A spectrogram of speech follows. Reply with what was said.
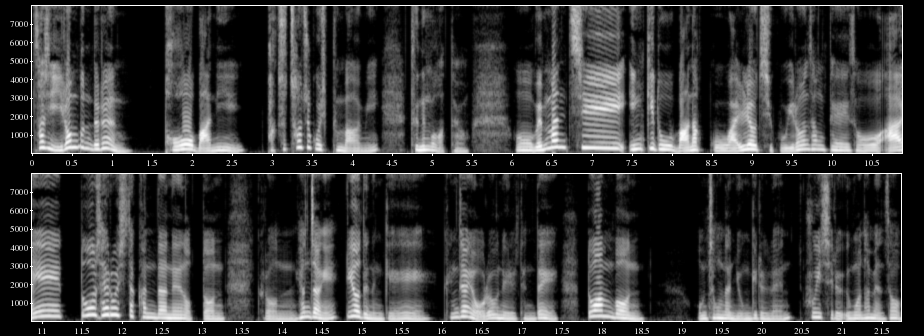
사실 이런 분들은 더 많이 박수 쳐주고 싶은 마음이 드는 것 같아요. 어, 웬만치 인기도 많았고, 알려지고, 이런 상태에서 아예 또 새로 시작한다는 어떤 그런 현장에 뛰어드는 게 굉장히 어려운 일일 텐데, 또 한 번 엄청난 용기를 낸 후이 씨를 응원하면서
